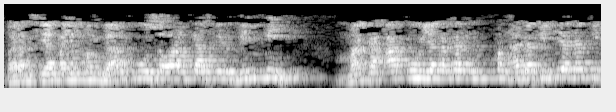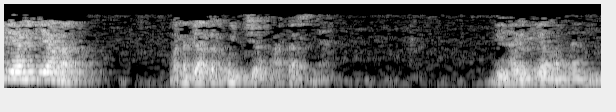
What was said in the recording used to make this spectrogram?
barang siapa yang mengganggu seorang kafir zimmi maka aku yang akan menghadapi dia nanti di hari kiamat. Menegakkan hujah atasnya. Di hari kiamat nanti.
